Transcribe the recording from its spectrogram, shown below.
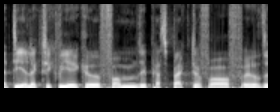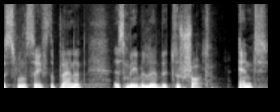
at the electric vehicle from the perspective of uh, this will save the planet is maybe a little bit too short. And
